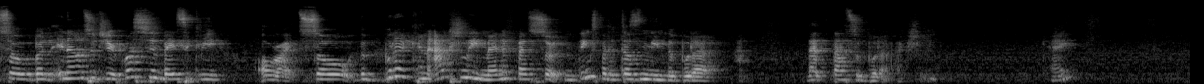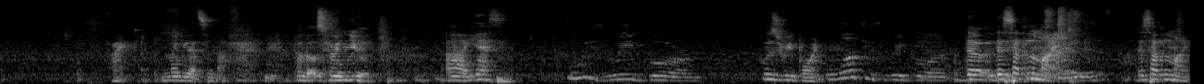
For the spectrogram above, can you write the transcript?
so, but in answer to your question, basically, all right, so the Buddha can actually manifest certain things, but it doesn't mean the Buddha, that, that's a Buddha actually. Okay? Right, maybe that's enough for those who are new. Uh, yes, Who is reborn? who's reborn? What is reborn? The, the subtle mind. The subtle mind.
